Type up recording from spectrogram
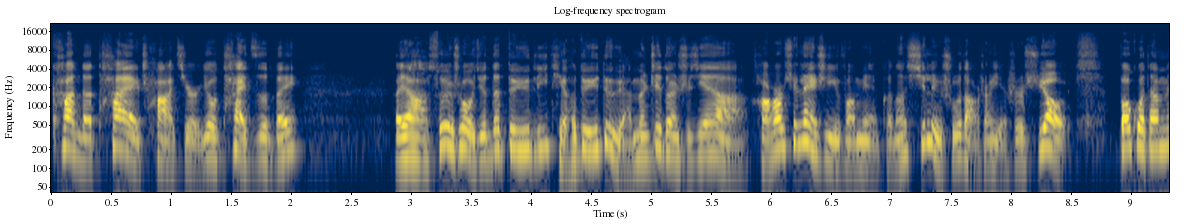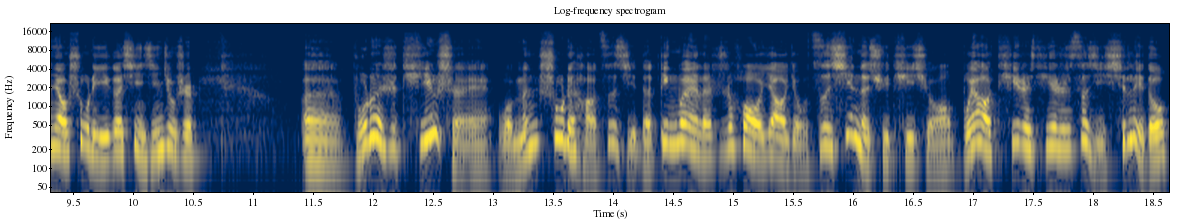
看得太差劲儿，又太自卑。哎呀，所以说我觉得对于李铁和对于队员们这段时间啊，好好训练是一方面，可能心理疏导上也是需要，包括他们要树立一个信心，就是。呃，不论是踢谁，我们树立好自己的定位了之后，要有自信的去踢球，不要踢着踢着自己心里都，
